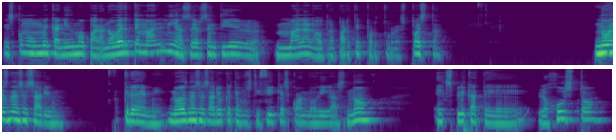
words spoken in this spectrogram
es como un mecanismo para no verte mal ni hacer sentir mal a la otra parte por tu respuesta. No es necesario Créeme, no es necesario que te justifiques cuando digas no. Explícate lo justo,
